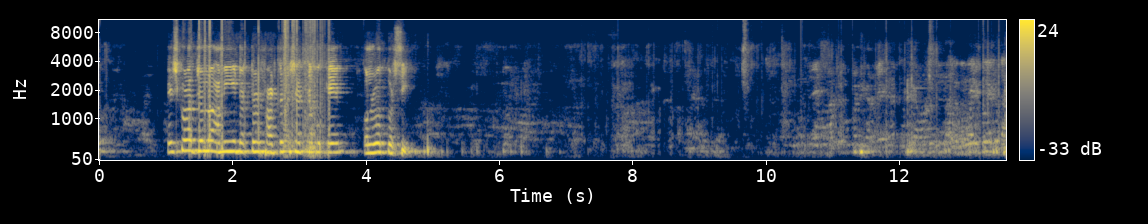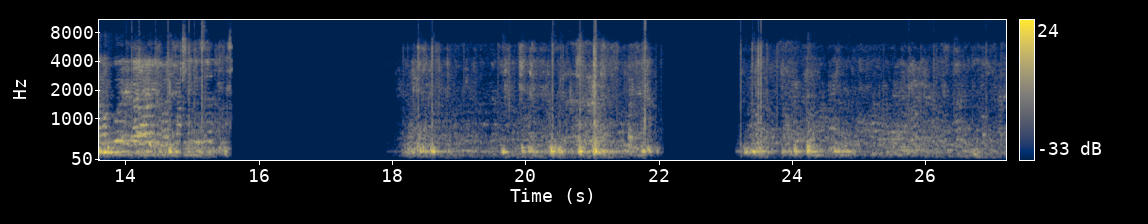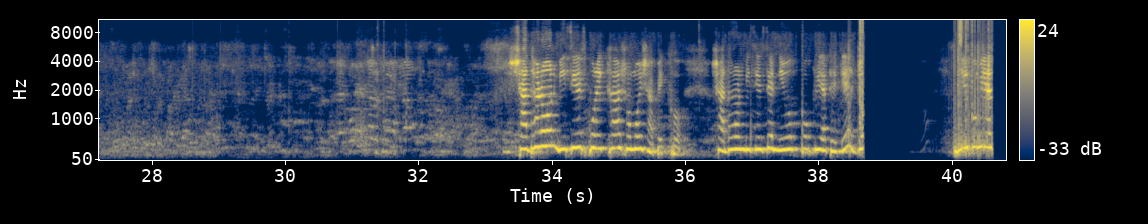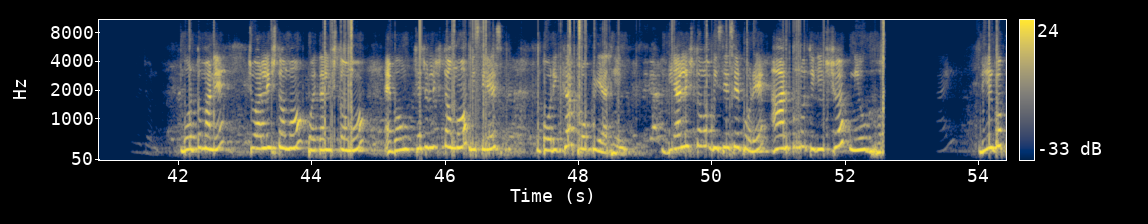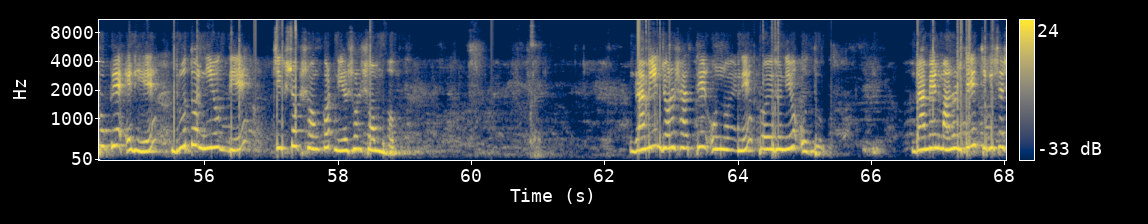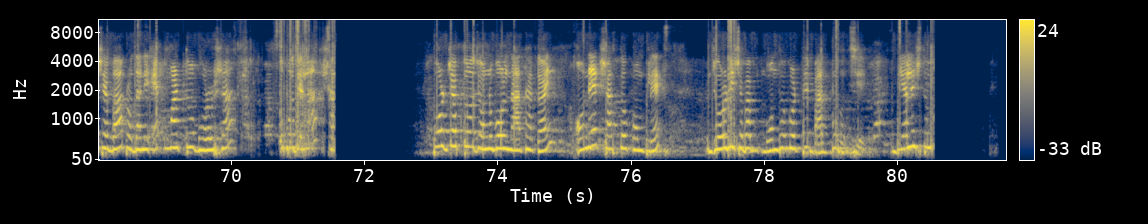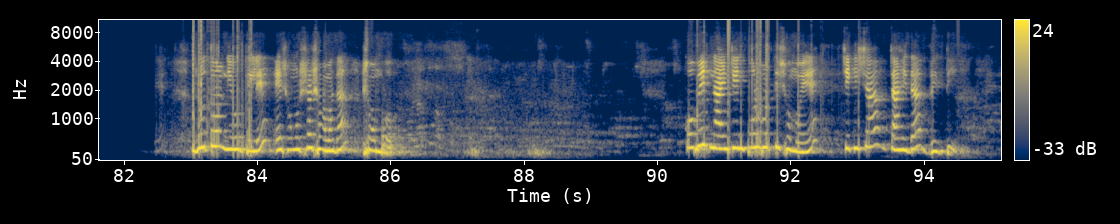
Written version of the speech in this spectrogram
পেশ করার জন্য আমি ডক্টর ফারজানা সাত্তাবুকে অনুরোধ করছি। সাধারণ বিসিএস পরীক্ষা সময় সাপেক্ষ। সাধারণ বিসিএস এর নিয়োগ প্রক্রিয়া থেকে বর্তমানে চুয়াল্লিশতম, পঁয়তাল্লিশতম এবং ছেচল্লিশতম বিসিএস পরীক্ষা প্রক্রিয়াধীন। বিয়াল্লিশতম বিসিএস এর পরে আর কোনো চিকিৎসক নিয়োগ হয় দীর্ঘ প্রক্রিয়া এড়িয়ে দ্রুত নিয়োগ দিয়ে চিকিৎসক সংকট নিরসন সম্ভব। গ্রামীণ জনস্বাস্থ্যের উন্নয়নে প্রয়োজনীয় উদ্যোগ। গ্রামের মানুষদের চিকিৎসা সেবা প্রদানে একমাত্র ভরসা উপজেলা পর্যাপ্ত জনবল না থাকায় অনেক স্বাস্থ্য কমপ্লেক্স জরুরি সেবা বন্ধ করতে বাধ্য হচ্ছে। বিয়াল্লিশতম দ্রুত নিয়োগ দিলে এই সমস্যার সমাধান সম্ভব। কোভিড নাইন্টিন পরবর্তী সময়ে চিকিৎসা চাহিদা বৃদ্ধি।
